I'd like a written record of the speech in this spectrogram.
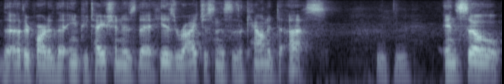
the other part of the imputation is that his righteousness is accounted to us. Mhm. And so,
